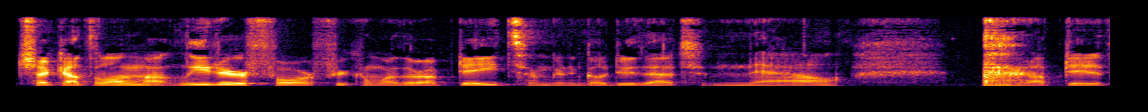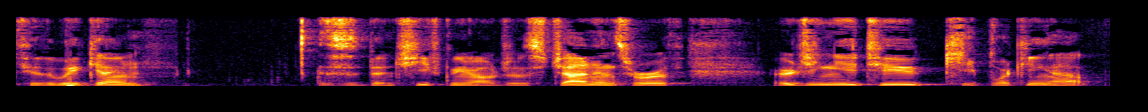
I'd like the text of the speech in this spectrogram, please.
Check out the Longmont Leader for frequent weather updates. I'm going to go do that now. Update it through the weekend. This has been Chief Meteorologist John Ensworth urging you to keep looking up.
